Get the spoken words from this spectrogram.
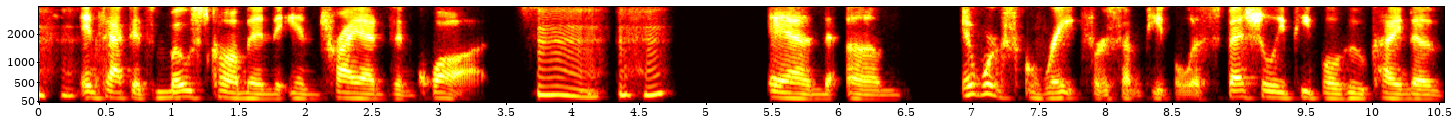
Mm-hmm. In fact, it's most common in triads and quads. Mm, mm-hmm. And um, it works great for some people, especially people who kind of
